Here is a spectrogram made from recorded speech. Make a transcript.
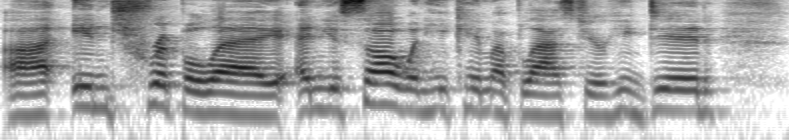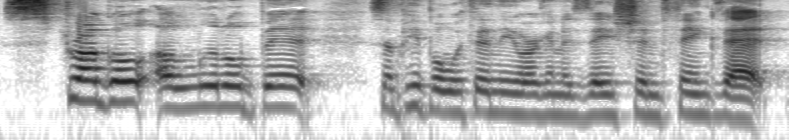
uh, in AAA. And you saw when he came up last year, he did struggle a little bit. Some people within the organization think that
